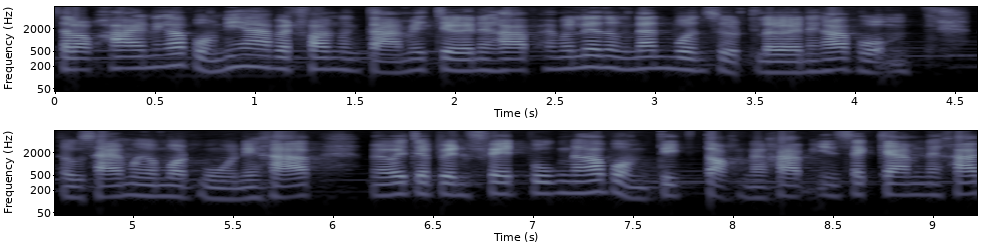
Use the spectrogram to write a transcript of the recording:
สำหรับใครนะครับผมที่หาแพลตฟอร์มต่างๆ ไม่เจอนะครับให้มาเลื่อนตรงด้านบนสุดเลยนะครับผมตรงซ้ายมือหมดหมู่นะครับไม่ว่าจะเป็น Facebook นะครับผม TikTok นะครับ Instagram นะครับ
